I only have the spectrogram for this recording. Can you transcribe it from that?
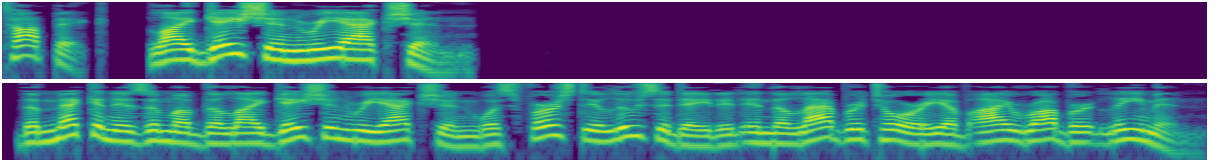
Topic: Ligation reaction. The mechanism of the ligation reaction was first elucidated in the laboratory of I. Robert Lehman.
